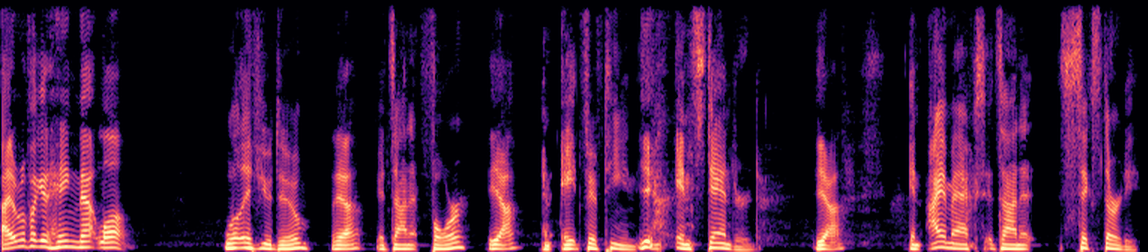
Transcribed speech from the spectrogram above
I don't know if I can hang that long. Well, if you do, Yeah, it's on at four yeah, and eight fifteen. Yeah. In standard. yeah. In IMAX, it's on at six thirty.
